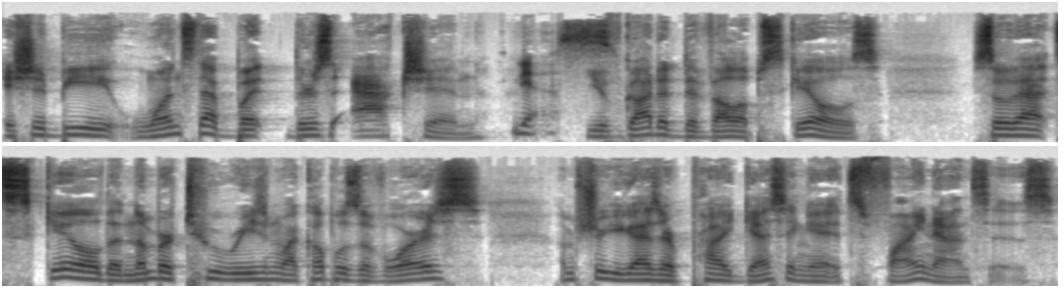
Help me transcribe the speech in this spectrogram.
It should be one step but there's action. Yes. you've got to develop skills. So that skill the number two reason why couples divorce i'm sure you guys are probably guessing it it's finances.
